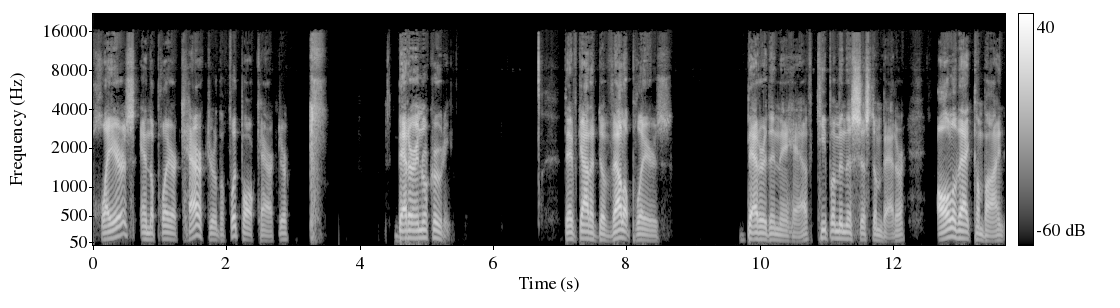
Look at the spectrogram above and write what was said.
players and the player character, the football character, better in recruiting. They've got to develop players better than they have, keep them in the system better, all of that combined.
